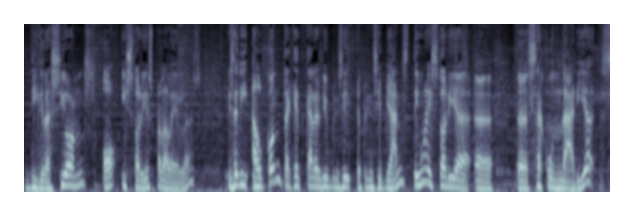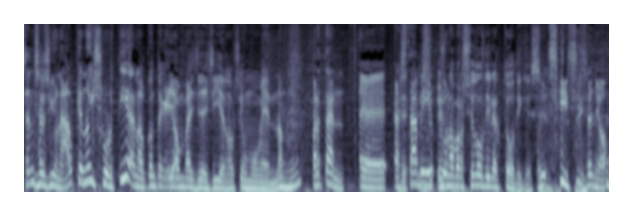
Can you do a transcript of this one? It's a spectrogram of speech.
digressions o històries paral·leles. És a dir, el conte aquest que ara es diu Princi Principiants té una història eh, eh, secundària sensacional que no hi sortia en el conte que jo em vaig llegir en el seu moment, no? Per tant, eh, està bé... És, és una versió del director, diguéssim. Sí, sí, senyor.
